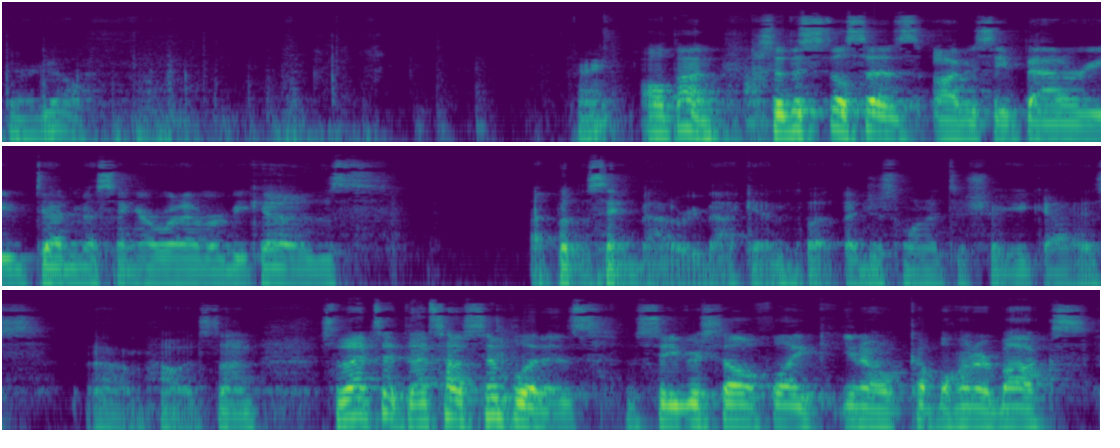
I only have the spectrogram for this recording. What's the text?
There we go. All right, all done. So this still says, obviously, battery dead missing or whatever because I put the same battery back in, but I just wanted to show you guys um, how it's done. So that's it. That's how simple it is. Save yourself like, you know, a couple hundred bucks.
